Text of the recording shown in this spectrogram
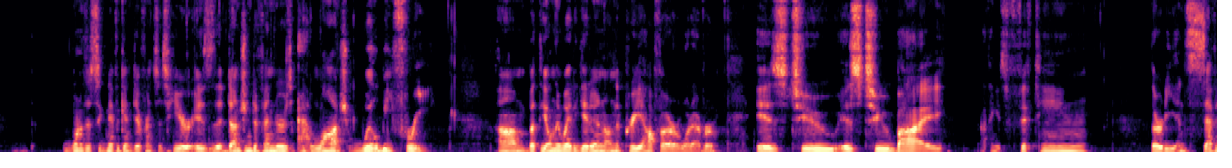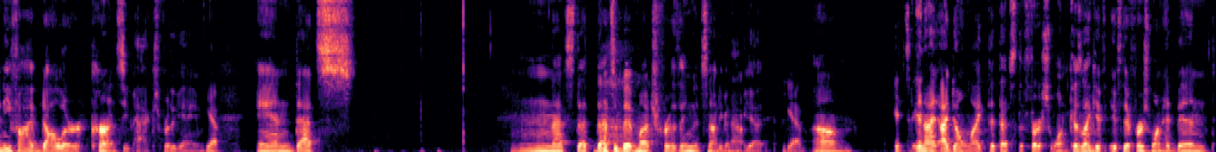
one of the significant differences here is that dungeon defenders at launch will be free um, but the only way to get in on the pre-alpha or whatever is to is to buy i think it's 15 30 and 75 dollar currency packs for the game Yeah. and that's mm, that's that that's a bit much for a thing that's not even out yet. Yeah. Um, it's And I, I don't like that that's the first one because like if, if their first one had been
